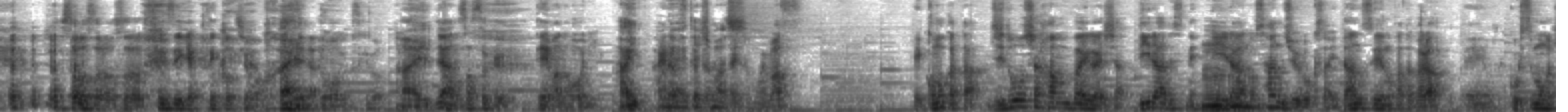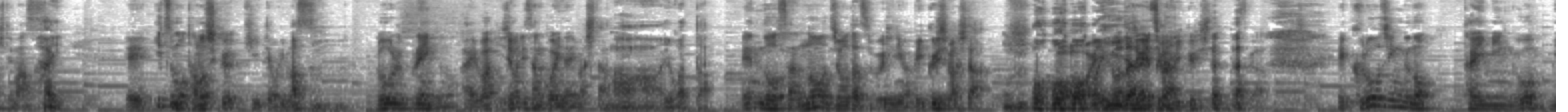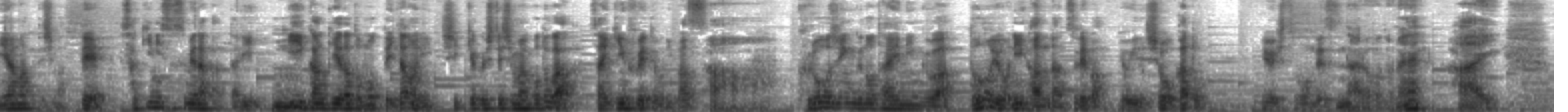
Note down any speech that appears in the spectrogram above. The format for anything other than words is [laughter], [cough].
[laughs] そろそろ、そろ先生逆転こっちも、はいしたいなと思うんですけど。はい。じゃあ、あの、早速、テーマの方にはい。お入ら願いいたしませていただきたいとす。思います。えこの方、自動車販売会社、ディーラーですね。うんディーラーの36歳男性の方から、えーご質問が来てます。はい。えーいつも楽しく聞いております。うんロールプレイングの会は非常に参考になりました。ああ、よかった。遠藤さんの上達ぶりにはびっくりしました。おーいいじゃ [laughs] 私が一番びっ。くりしたんですが、えクロージングのタイミングを見余ってしまって、先に進めなかったり、うんいい関係だと思っていたのに失脚してしまうことが最近増えております。あクロージングのタイミングはどのように判断すればよいでしょうかという質問です。ーなるほどね。はい。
